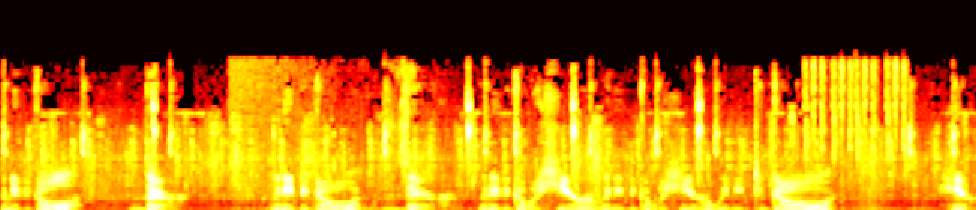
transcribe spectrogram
We need to go there. We need to go there. We need to go here. We need to go here. We need to go here.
